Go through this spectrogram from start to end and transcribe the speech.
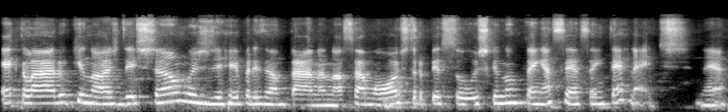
É claro que nós deixamos de representar na nossa amostra pessoas que não têm acesso à internet, né?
